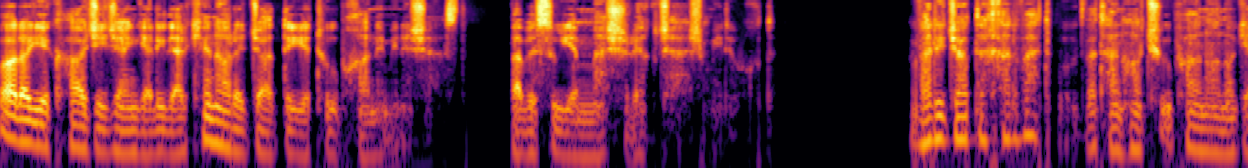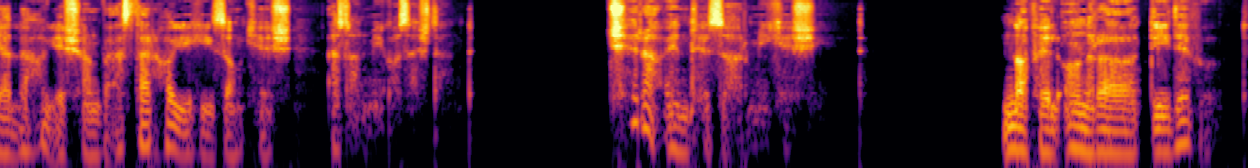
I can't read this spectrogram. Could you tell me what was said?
بالا یک حاجی جنگلی در کنار جاده توبخانه می نشست و به سوی مشرق چشم می دوخت. ولی جاده خلوت بود و تنها چوپانان و گله هایشان و استرهای هیزم کش از آن می گذشتند. چرا انتظار می کشید؟ ناپل آن را دیده بود.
